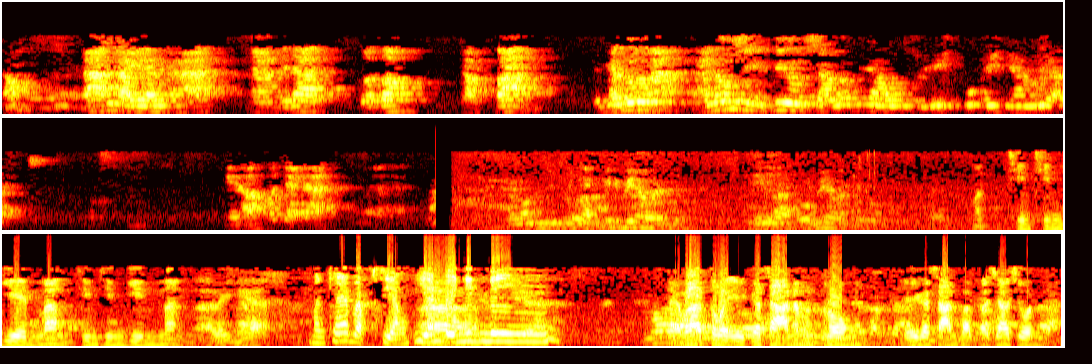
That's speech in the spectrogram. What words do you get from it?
เนาะถ้าใครยังหางานไม่ได้ ก็ต้องกลับบ้าน Allora, allora sentivo Salome Autori come inaugurare. เห็นแล้วเข้าใจนะ มันทินทินเย็นมั่งทินทินยินมั่งอะไรเงี้ย มันแค่แบบเสียงเพี้ยนไปนิดนึง แต่ว่าตัวเอกสารนั้นมันตรง เอกสารบัตรประชาชนอะ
